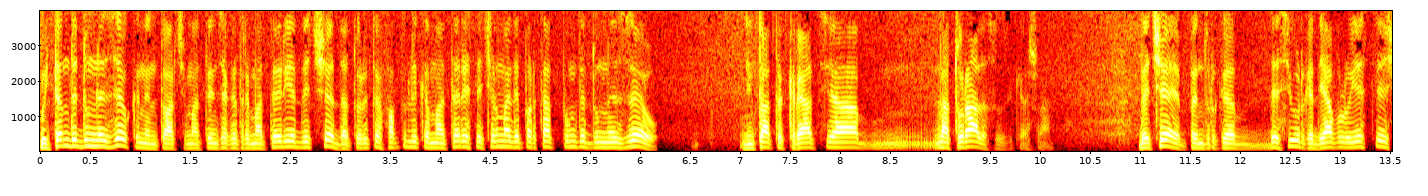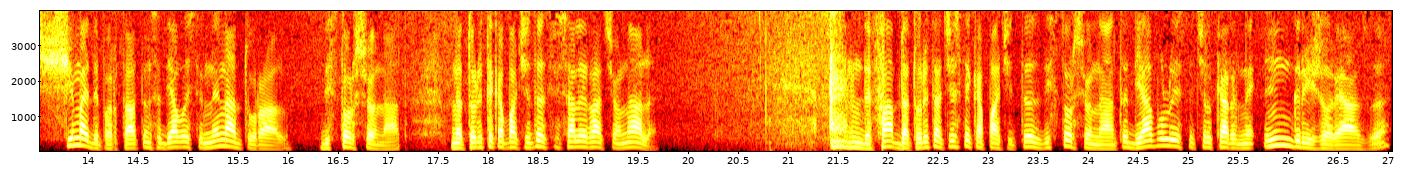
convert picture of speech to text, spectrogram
Uităm de Dumnezeu când ne întoarcem atenția către materie. De ce? Datorită faptului că materia este cel mai depărtat punct de Dumnezeu din toată creația naturală, să zic așa. De ce? Pentru că, desigur că diavolul este și mai depărtat, însă diavolul este nenatural, distorsionat, datorită capacității sale raționale. De fapt, datorită acestei capacități distorsionate, diavolul este cel care ne îngrijorează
